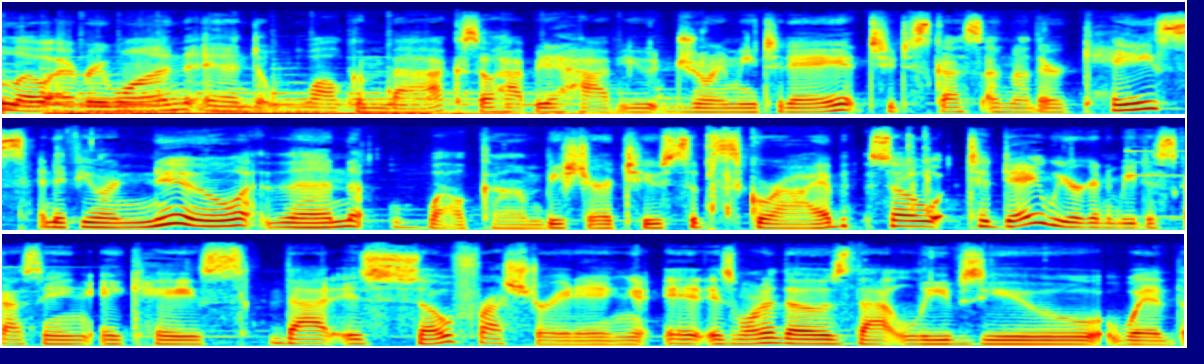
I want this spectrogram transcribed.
Hello, everyone, and welcome back. So happy to have you join me today to discuss another case. And if you are new, then welcome. Be sure to subscribe. So, today we are going to be discussing a case that is so frustrating. It is one of those that leaves you with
